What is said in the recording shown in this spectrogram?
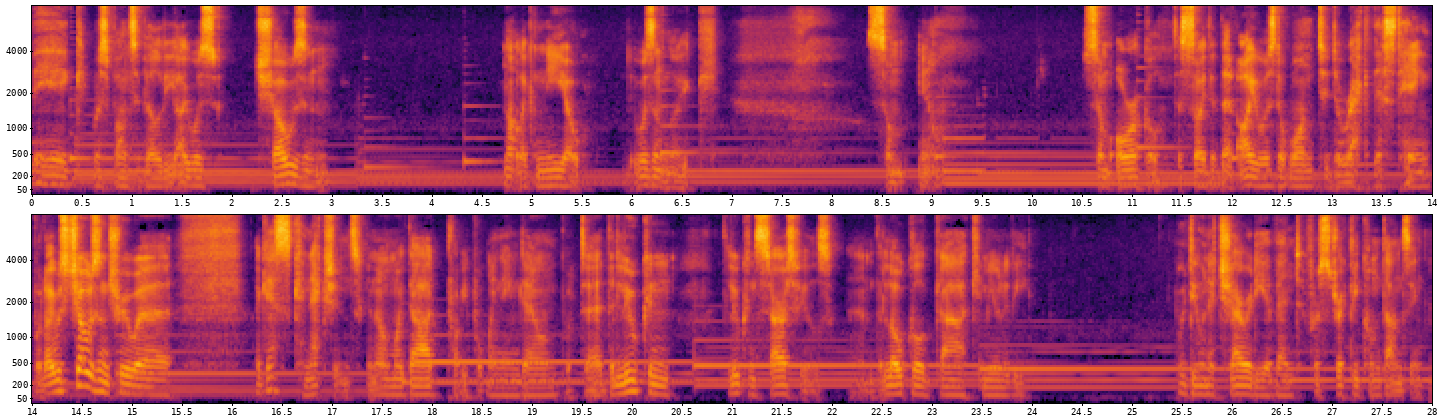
big responsibility. I was chosen, not like Neo. It wasn't like some, you know, some oracle decided that I was the one to direct this thing. But I was chosen through a, uh, I guess, connections. You know, my dad probably put my name down, but uh, the Lucan, Lucan Sarsfields, um, the local GAA community, were doing a charity event for Strictly Come Dancing,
